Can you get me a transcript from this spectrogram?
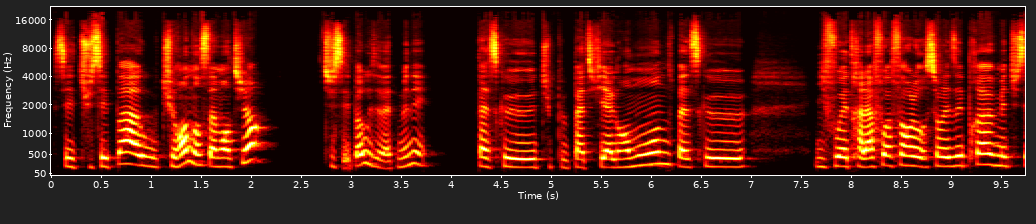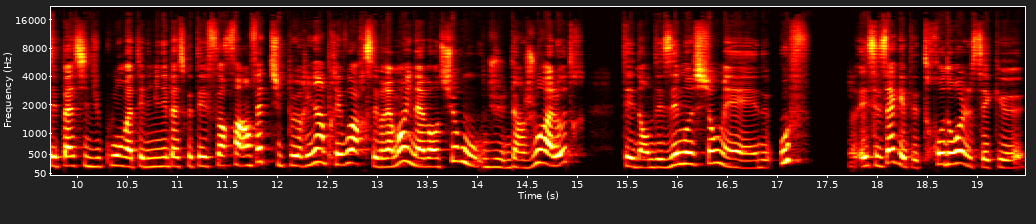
C'est tu sais pas où tu rentres dans cette aventure tu sais pas où ça va te mener parce que tu peux pas te fier à grand monde, parce que il faut être à la fois fort sur les épreuves, mais tu sais pas si du coup on va t'éliminer parce que t'es fort. Enfin, en fait, tu peux rien prévoir. C'est vraiment une aventure où d'un jour à l'autre, t'es dans des émotions, mais de ouf. Et c'est ça qui était trop drôle, c'est que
